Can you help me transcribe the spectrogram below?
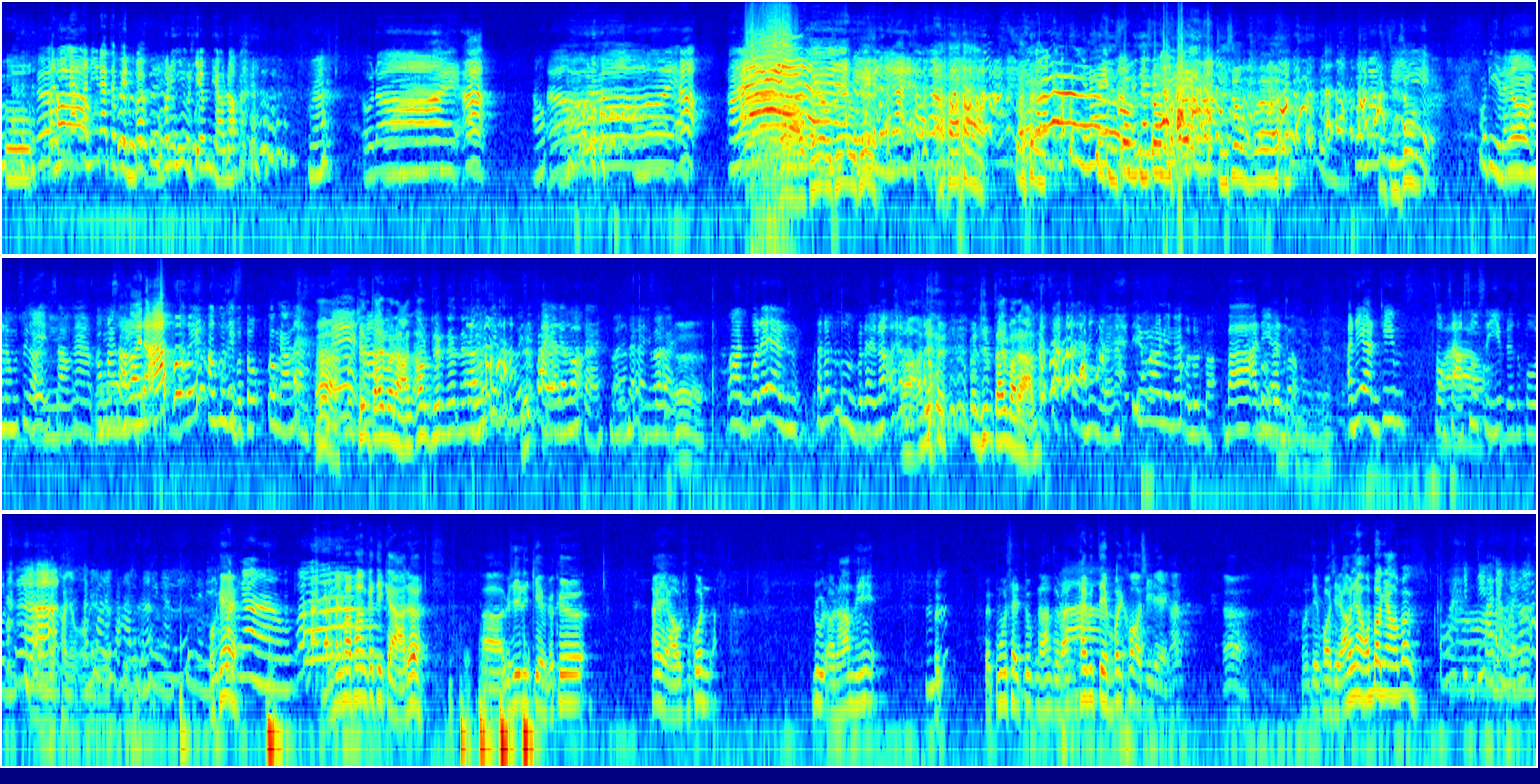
ถูกอันนี้น่าอันนี้น่าจะเป็นแบบไม่ได้อยู่เทียมเดียวหรอกนะโอ้น้อยอะเอาเอาน้อยอะเอาแล้วอ่าโอเคโอเคโอเคสีส้มสีส้มสีส้มเออประมาณสีส้ม พอดีเลยเอาเนาะลงเสือนี่สาวงามก็มาสาวลอยน้ำเอาคือสิบโต๊ะตรงน้ำนั่นเออทีมใจประดานเอาเน็บเน็บเน็บเน็บไม่ใช่ไปอะไรหรอกไม่ใช่อันนี้ว่าเออว่าบ่ได้สนับสนุนประเด็นเนาะอ่าอันนี้เป็นทีมใจประดานใส่อันหนึ่งอยู่แล้วเนาะทีมเรานี่นะบรุษบ่บ้าอันนี้อันอันนี้อันทีมส่งสาวสู้ซีฟเด้อทุกคนอันนี้พอได้สาหาเป็นทีมเนี่ยทีมเนี่ยโอเคงามวันนี้มาพังกติกาเด้ออ่าวิธีเล่นเกมก็คือ ให้เอาทุกคน ดูดเอาน้ำนี้ไปไปปูใส่จุกน้ำตัวนั้นให้มันเต็มบนข้อสีแดงนั้นเออให้มันเต็มข้อสีแดงเอาอย่างมาเบิ่งอย่างมาเบิ่งจิ๊บจิ๊บจังเลยเนาะ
